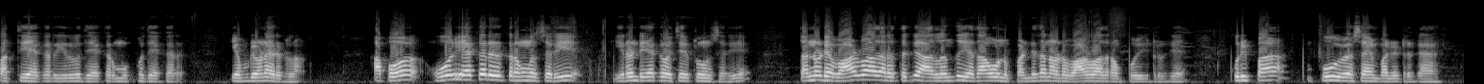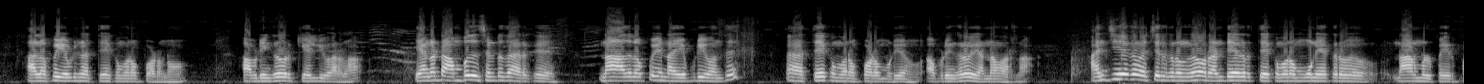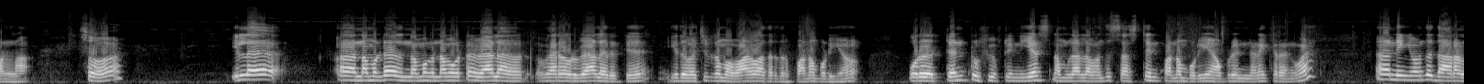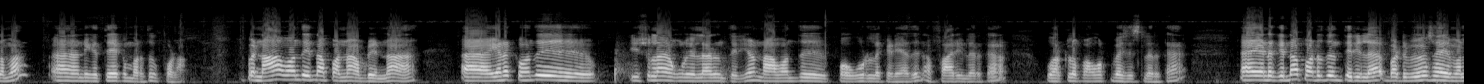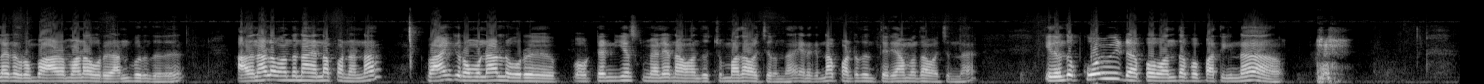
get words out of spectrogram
பத்து ஏக்கர் இருபது ஏக்கர் முப்பது ஏக்கர் எப்படி வேணால் இருக்கலாம். அப்போது ஒரு ஏக்கர் இருக்கிறவங்களும் சரி இரண்டு ஏக்கர் வச்சுருக்கவங்களும் சரி தன்னுடைய வாழ்வாதாரத்துக்கு அதுலேருந்து ஏதாவது ஒன்று பண்ணி தான் என்னோடய வாழ்வாதாரம் போய்கிட்டு இருக்கு குறிப்பாக பூ விவசாயம் பண்ணிகிட்ருக்கேன் இருக்கேன் அதில் போய் எப்படி நான் தேக்கு மரம் போடணும் அப்படிங்கிற ஒரு கேள்வி வரலாம். என்கிட்ட ஐம்பது சென்ட் தான் இருக்குது நான் அதில் போய் நான் எப்படி வந்து அஹ், தேக்கு மரம் போட முடியும் அப்படிங்கிற ஒரு எண்ணம் வரலாம். அஞ்சு ஏக்கர் வச்சுருக்கிறவங்க ஒரு ரெண்டு ஏக்கர் தேக்கு மரம் மூணு ஏக்கர் நார்மல் பயிர் பண்ணலாம். ஸோ இல்லை நம்மகிட்ட நமக்கு நம்மக்கிட்ட வேலை வேறு ஒரு வேலை இருக்குது இதை வச்சுட்டு நம்ம வாழ்வாதாரத்தில் பண்ண முடியும். ஒரு டென் டு ஃபிஃப்டீன் இயர்ஸ் நம்மளால் வந்து சஸ்டெயின் பண்ண முடியும் அப்படின்னு நினைக்கிறவங்க நீங்கள் வந்து தாராளமாக நீங்கள் தேக்கு மரத்துக்கு போகலாம் இப்போ நான் வந்து என்ன பண்ணேன் அப்படின்னா எனக்கு வந்து யூஸ்வலாக உங்களுக்கு எல்லோரும் தெரியும். நான் வந்து இப்போ ஊரில் கிடையாது. நான் ஃபாரினில் இருக்கேன். ஒர்க்கில் ஒர்க் பேசிஸில் இருக்கேன். எனக்கு என்ன பண்ணுறதுன்னு தெரியல பட் விவசாயம் மேலே எனக்கு ரொம்ப ஆழமான ஒரு அன்பு இருந்தது. அதனால் வந்து நான் என்ன பண்ணேன்னா வாங்கி ரொம்ப நாள் ஒரு டென் இயர்ஸ்க்கு மேலே நான் வந்து சும்மா தான் வச்சுருந்தேன். எனக்கு என்ன பண்ணுறதுன்னு தெரியாமல் தான் வச்சுருந்தேன். இது வந்து கோவிட் அப்போ வந்தப்போ பார்த்தீங்கன்னா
